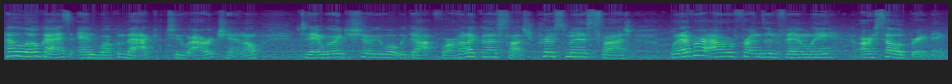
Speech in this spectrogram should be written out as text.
Hello guys and welcome back to our channel. Today I'm going to show you what we got for Hanukkah slash Christmas slash whatever our friends and family are celebrating.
